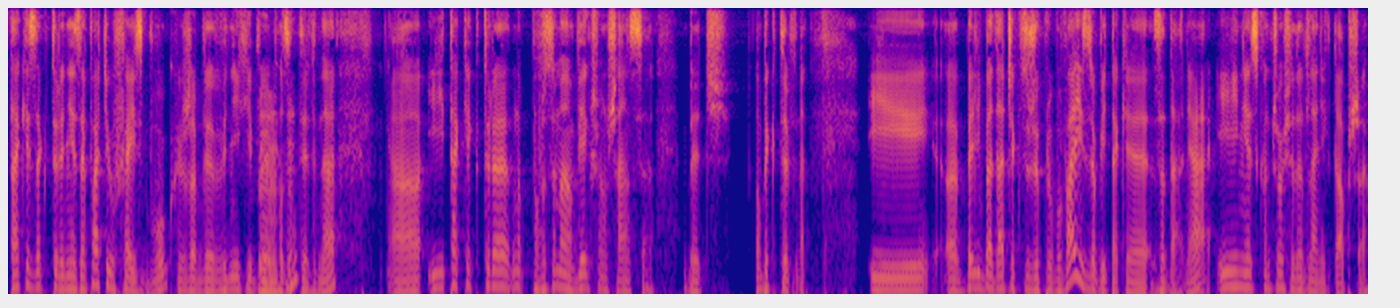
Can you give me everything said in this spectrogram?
takie, za które nie zapłacił Facebook, żeby wyniki były mhm. pozytywne, i takie, które no, po prostu mają większą szansę być obiektywne. I e, byli badacze, którzy próbowali zrobić takie zadania i nie skończyło się to dla nich dobrze.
